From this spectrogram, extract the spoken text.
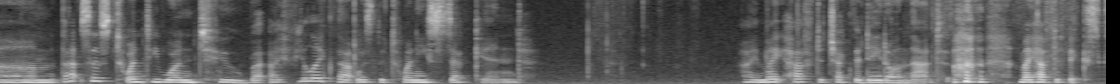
Um, that says 21-2, but I feel like that was the 22nd. I might have to check the date on that. might have to fix.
